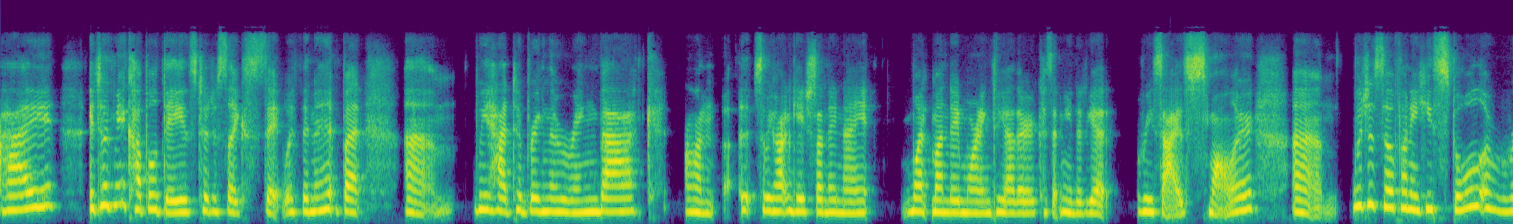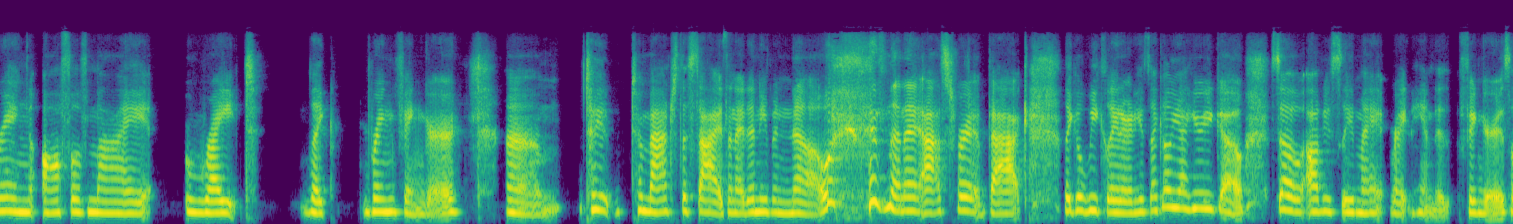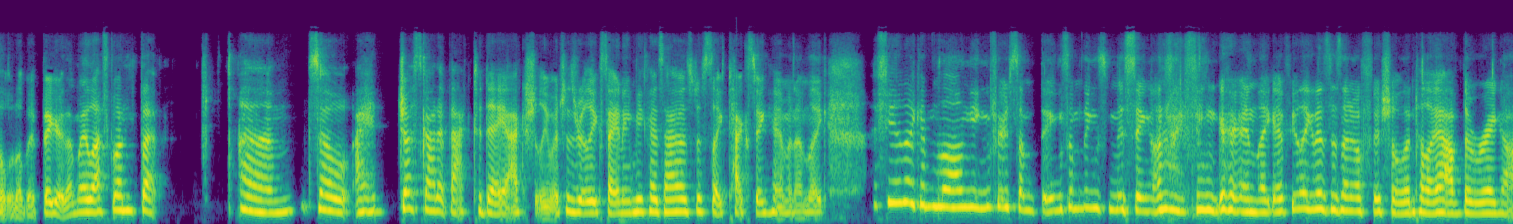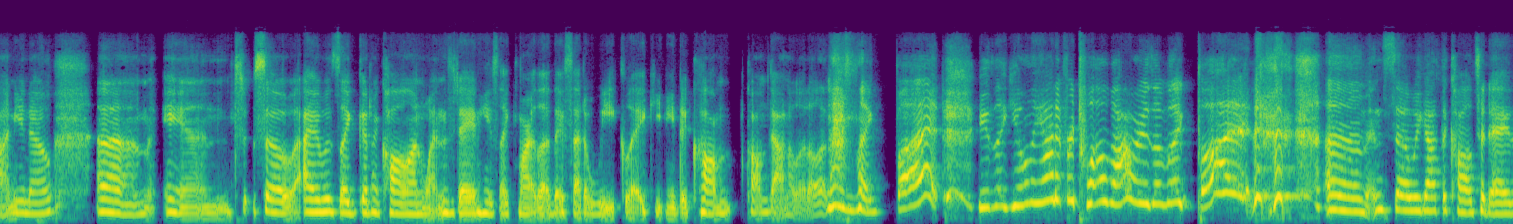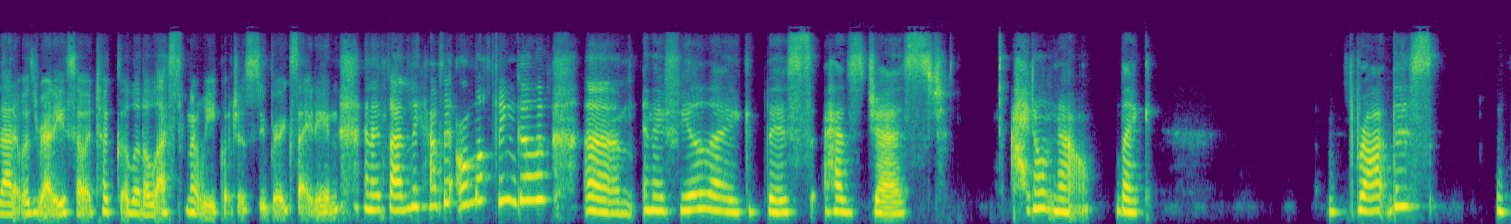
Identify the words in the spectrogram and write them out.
I, it took me a couple days to just like sit within it, but um, we had to bring the ring back on. Uh, so we got engaged Sunday night, went Monday morning together because it needed to get resized smaller um which is so funny he stole a ring off of my right like ring finger um to to match the size and I didn't even know. and then I asked for it back like a week later and he's like, "Oh yeah, here you go." So obviously my right handed finger is a little bit bigger than my left one, but um, so I just got it back today, actually, which is really exciting because I was just like texting him and I'm like, I feel like I'm longing for something. Something's missing on my finger. And like, I feel like this isn't official until I have the ring on, you know? Um, and so I was like gonna call on Wednesday and he's like, Marla, they said a week, like you need to calm, calm down a little. And I'm like, but he's like, you only had it for 12 hours. I'm like, but um, and so we got the call today that it was ready. So it took a little less than a week, which is super exciting. And I finally have it on my finger. Um, and I feel like this has just, I don't know, like brought this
